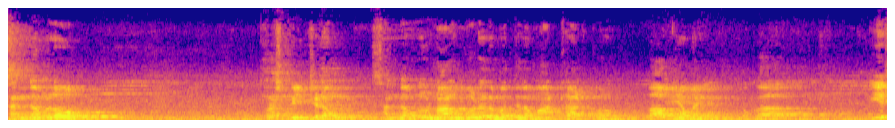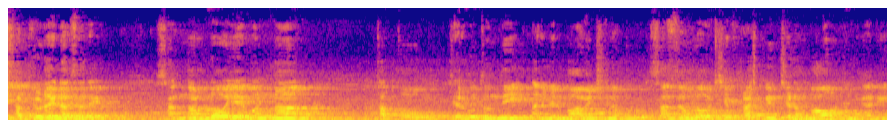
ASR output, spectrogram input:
సంఘంలో ప్రశ్నించడం సంఘంలో నాలుగు గోడల మధ్యలో మాట్లాడుకోవడం భావ్యమైన ఒక ఏ సభ్యుడైనా సరే సంఘంలో ఏమన్నా తప్పు జరుగుతుంది అని మీరు భావించినప్పుడు సంఘంలో వచ్చి ప్రశ్నించడం బాగుంటుంది కానీ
